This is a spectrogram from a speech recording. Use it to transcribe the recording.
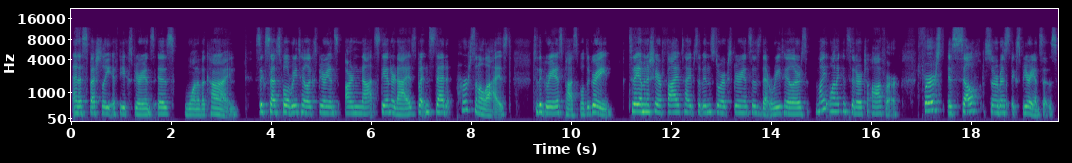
and especially if the experience is one of a kind. Successful retail experience are not standardized, but instead personalized to the greatest possible degree. Today, I'm going to share five types of in store experiences that retailers might want to consider to offer. First is self service experiences.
